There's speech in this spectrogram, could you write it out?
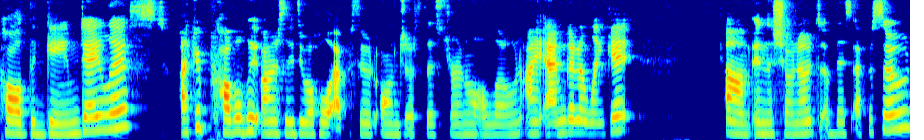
called the game day list. I could probably honestly do a whole episode on just this journal alone. I am going to link it um, in the show notes of this episode.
